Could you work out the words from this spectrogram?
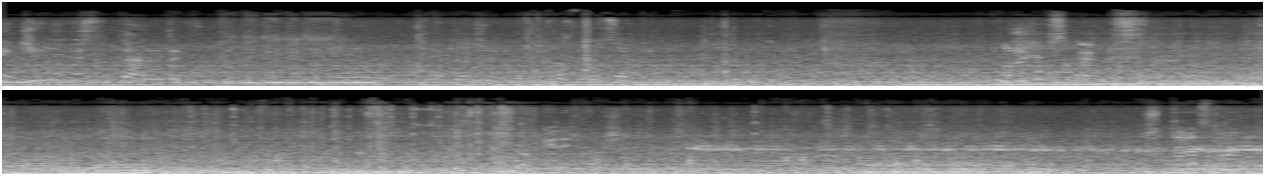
Так Джимми Васильтан, так... Уже не пускается. Что-то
